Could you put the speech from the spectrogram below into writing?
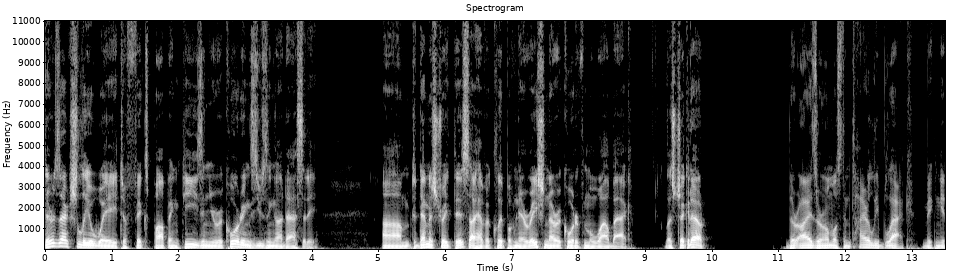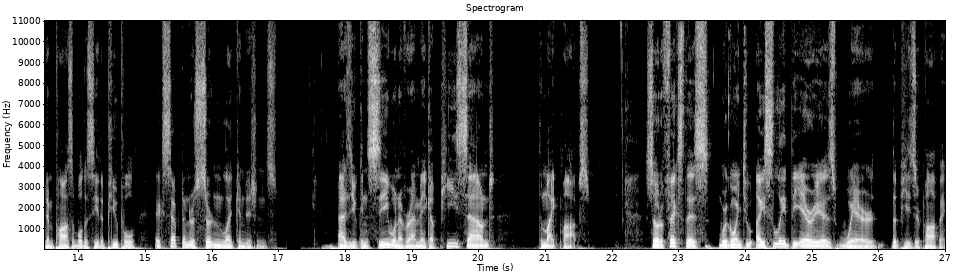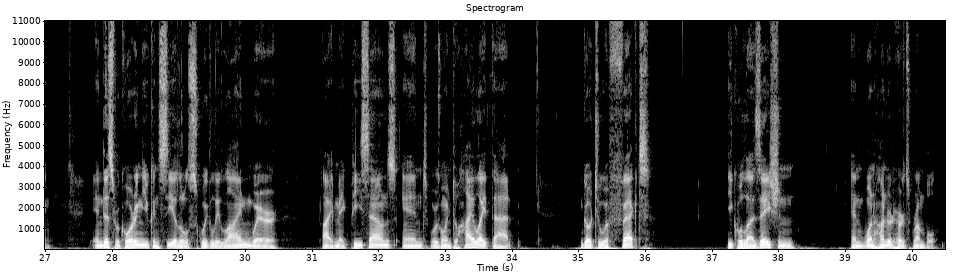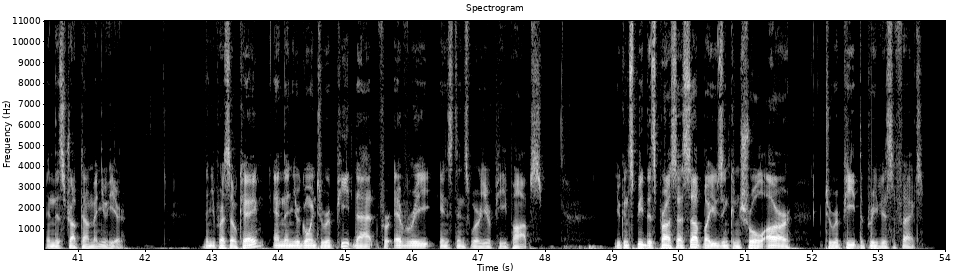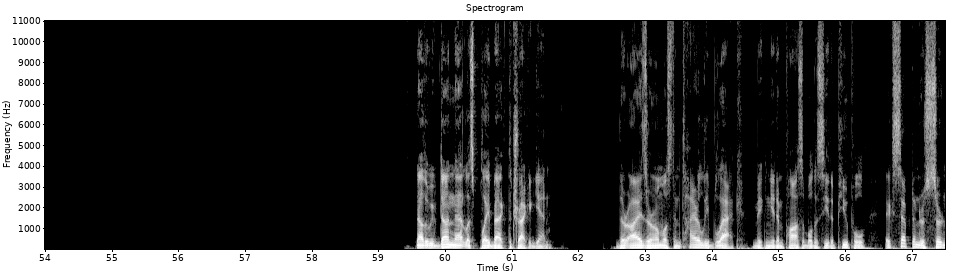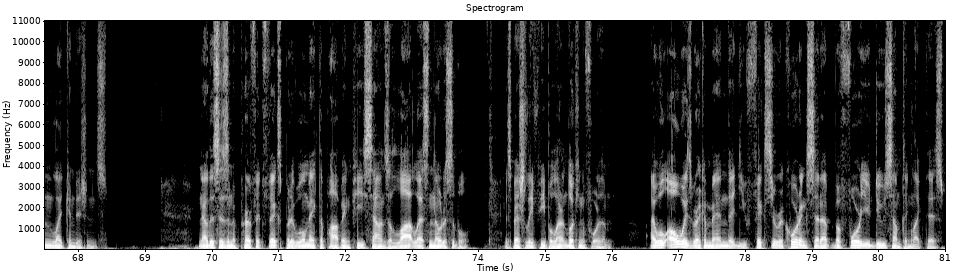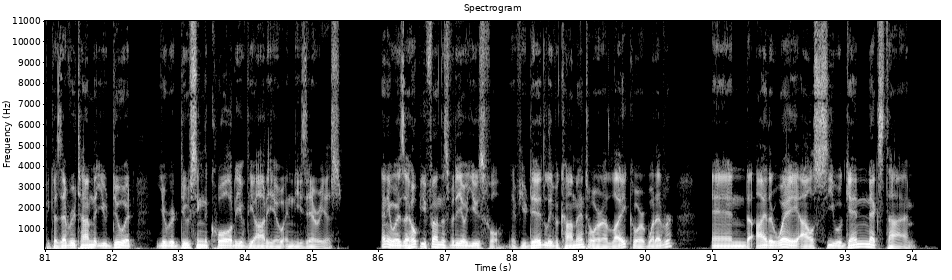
there's actually a way to fix popping P's in your recordings using Audacity. Um, to demonstrate this, I have a clip of narration I recorded from a while back. Let's check it out. Their eyes are almost entirely black, making it impossible to see the pupil except under certain light conditions. As you can see, whenever I make a P sound, the mic pops. So to fix this, we're going to isolate the areas where the P's are popping. In this recording, you can see a little squiggly line where I make P sounds, and we're going to highlight that, go to Effect, Equalization, and 100 Hertz Rumble in this drop down menu here. Then you press OK, and then you're going to repeat that for every instance where your P pops. You can speed this process up by using Control R to repeat the previous effect. Now that we've done that, let's play back the track again. Their eyes are almost entirely black, making it impossible to see the pupil except under certain light conditions. Now this isn't a perfect fix, but it will make the popping P sounds a lot less noticeable, especially if people aren't looking for them. I will always recommend that you fix your recording setup before you do something like this, because every time that you do it, you're reducing the quality of the audio in these areas. Anyways, I hope you found this video useful. If you did, leave a comment or a like or whatever. And either way, I'll see you again next time.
